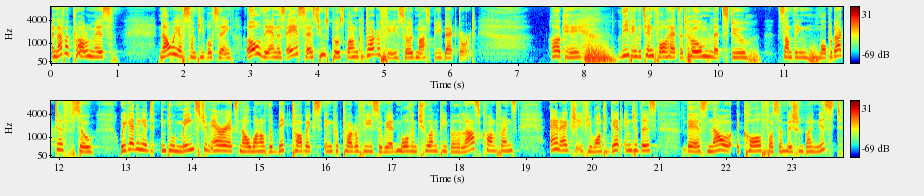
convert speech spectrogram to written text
Another problem is, now we have some people saying, oh, the NSA says use post-quantum cryptography, so it must be backdoored. Okay, leaving the tinfoil hats at home, let's do something more productive. So we're getting it into mainstream area. It's now one of the big topics in cryptography. So we had more than 200 people at the last conference. And actually, if you want to get into this, there's now a call for submission by NIST,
